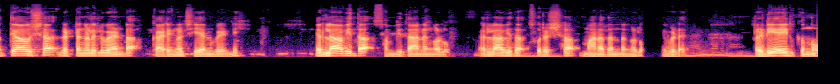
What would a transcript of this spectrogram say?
അത്യാവശ്യ ഘട്ടങ്ങളിൽ വേണ്ട കാര്യങ്ങൾ ചെയ്യാൻ വേണ്ടി എല്ലാവിധ സംവിധാനങ്ങളും എല്ലാവിധ സുരക്ഷാ മാനദണ്ഡങ്ങളും ഇവിടെ റെഡിയായിരിക്കുന്നു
